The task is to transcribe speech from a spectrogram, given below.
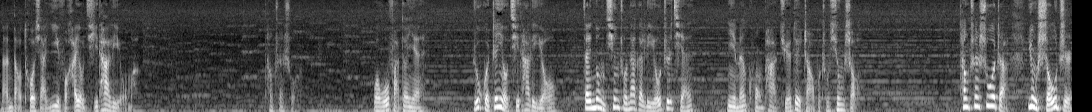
难道脱下衣服还有其他理由吗？”汤川说。我无法断言，如果真有其他理由，在弄清楚那个理由之前，你们恐怕绝对找不出凶手。汤川说着，用手指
